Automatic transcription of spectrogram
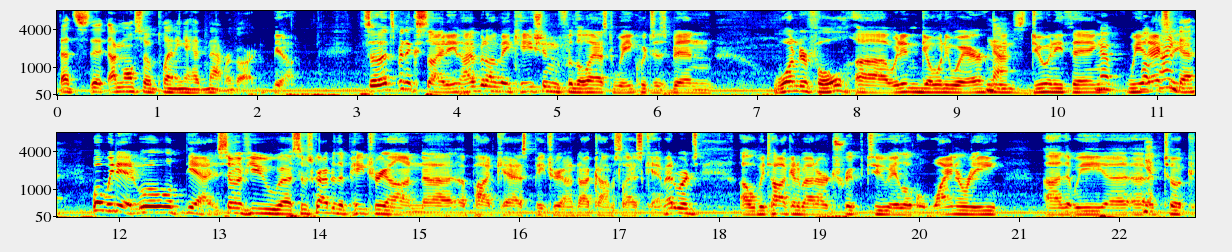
that's it. I'm also planning ahead in that regard. Yeah. So that's been exciting. I've been on vacation for the last week, which has been wonderful. Uh, we didn't go anywhere. No. We didn't do anything. No, we had well, actually. kinda. Well, we did. Well, well yeah. So if you uh, subscribe to the Patreon uh, podcast, patreon.com slash Cam Edwards, uh, we'll be talking about our trip to a local winery uh, that we uh, uh, Yeah. took.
